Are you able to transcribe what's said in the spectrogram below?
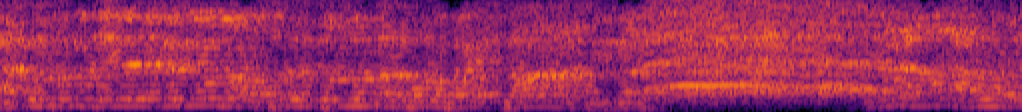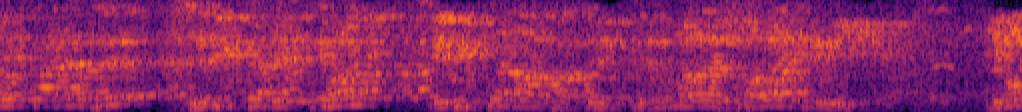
এতটুকু জেনে রেখে দিও নওসাদের জন্য তার বড় ভাই জান আছে এখানে আমার আরও অনেক কাজ আছে, সেদিকটা দেখতে হয়, এদিকটা নওসাদ দেখছে। তোমাদের সবাইকে নিয়ে। এবং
